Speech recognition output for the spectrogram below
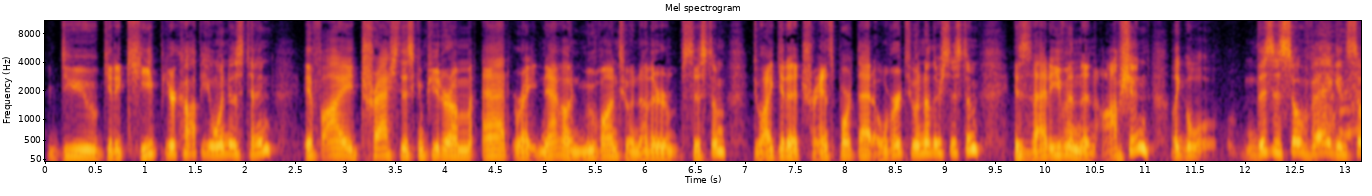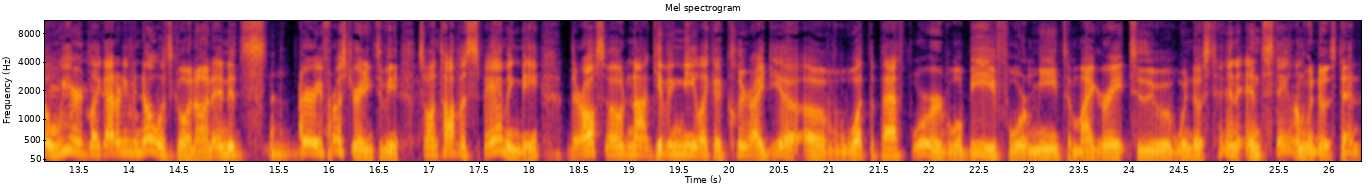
Do you get to keep your copy of Windows 10? If I trash this computer I'm at right now and move on to another system, do I get to transport that over to another system? Is that even an option? Like, this is so vague and so weird. Like I don't even know what's going on, and it's very frustrating to me. So on top of spamming me, they're also not giving me like a clear idea of what the path forward will be for me to migrate to Windows 10 and stay on Windows 10.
